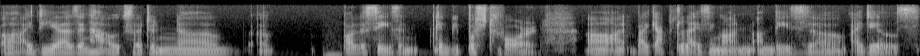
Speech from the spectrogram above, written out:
uh, ideas and how certain uh, uh, policies and can be pushed for uh, by capitalizing on on these ideals.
